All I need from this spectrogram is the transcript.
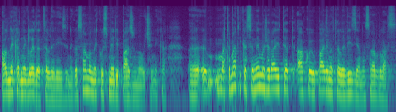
ali nekad ne gleda televiziju, nego samo neko smjeri pažnju na učenika. E, matematika se ne može raditi ako je upaljena televizija na sav glas.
